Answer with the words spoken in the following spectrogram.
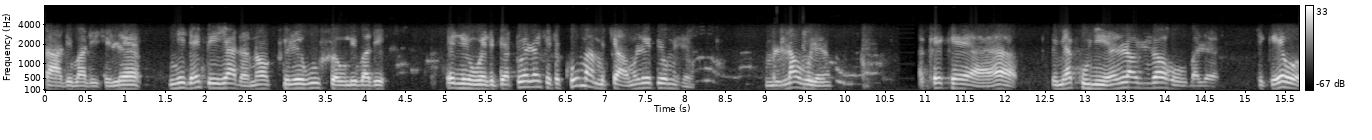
စားဒီပါဒီလေနေ့တိုင်းပေးရတော့နော်ခလေးဝူဆုံဒီပါဒီအဲ့ဒီလိုဝယ်ပြတွဲလိုက်ချင်တခုမှမကြောက်မလေးပြောမစင် မလောက်ဘူးလေအခက်ခဲอ่ะဒီမြကူညီရလောက်တော့ဟိုဗလေတကယ်ကို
